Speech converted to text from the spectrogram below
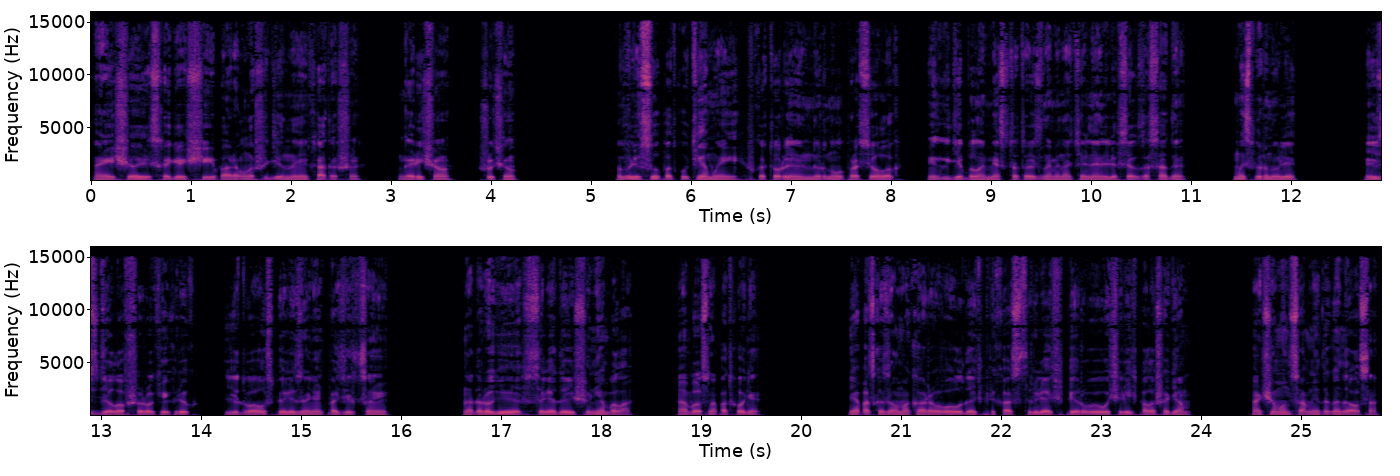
А еще исходящие паром лошадиные катыши. Горячо, шучу. В лесу под Кутемой, в который нырнул проселок, и где было место той знаменательной для всех засады, мы свернули и, сделав широкий крюк, едва успели занять позиции. На дороге следа еще не было, а босс на подходе. Я подсказал Макарову дать приказ стрелять в первую очередь по лошадям, о чем он сам не догадался.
